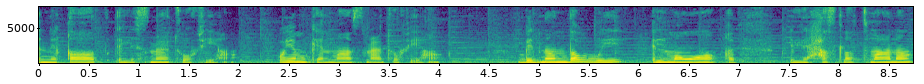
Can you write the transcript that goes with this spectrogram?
النقاط اللي سمعتوا فيها ويمكن ما سمعتوا فيها. بدنا نضوي المواقف اللي حصلت معنا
